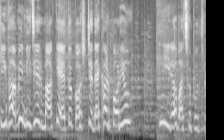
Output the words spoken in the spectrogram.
কীভাবে নিজের মাকে এত কষ্টে দেখার পরেও নীরব আছো পুত্র?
